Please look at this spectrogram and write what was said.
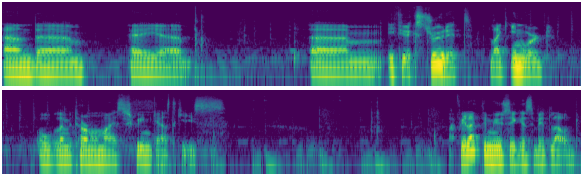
and um, a uh, um, if you extrude it like inward. Oh, let me turn on my screencast keys. I feel like the music is a bit loud.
